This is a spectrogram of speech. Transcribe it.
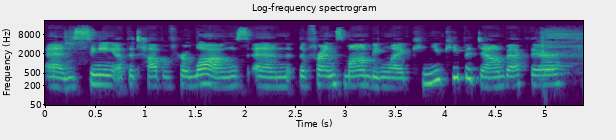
and singing at the top of her lungs, and the friend's mom being like, "Can you keep it down back there?"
